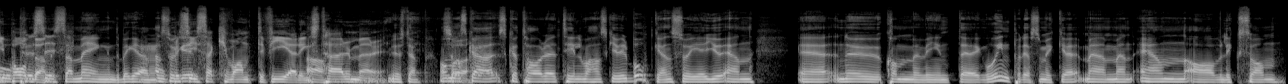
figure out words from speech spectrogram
i podden. Oprecisa mängdbegrepp. Alltså, Oprecisa kvantifieringstermer. Just det. Om Så. man ska, ska ta det till vad han skriver i boken så är ju en, eh, nu kommer vi inte gå in på det så mycket, men, men en av liksom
